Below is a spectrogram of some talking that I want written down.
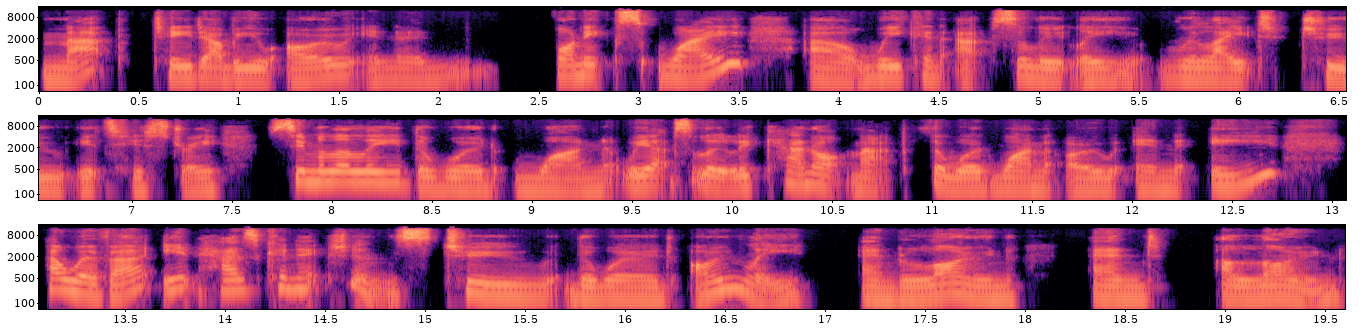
map TWO in a phonics way, uh, we can absolutely relate to its history. Similarly, the word one, we absolutely cannot map the word one O N E. However, it has connections to the word only and loan and alone.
